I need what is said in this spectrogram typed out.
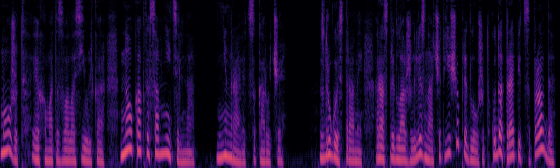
«Может», — эхом отозвалась Юлька, — «но как-то сомнительно. Не нравится, короче». С другой стороны, раз предложили, значит, еще предложат. Куда торопиться, правда?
